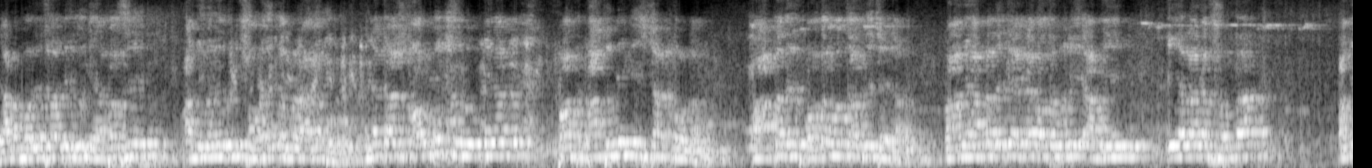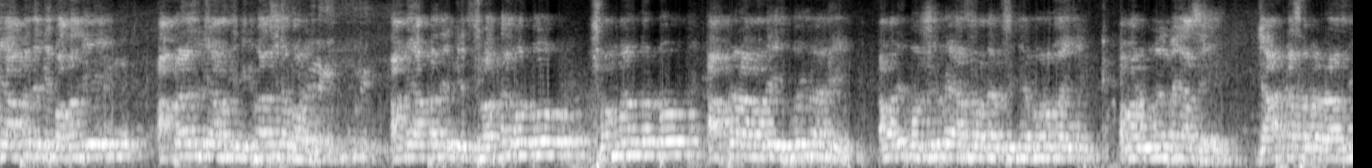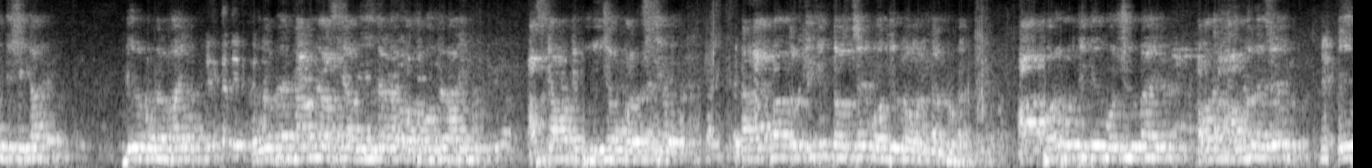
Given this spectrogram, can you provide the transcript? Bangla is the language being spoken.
যারা বলেছে হয়তো একটু গ্যাপ আছে, আমি মনে করি সবাইকে আমরা আগাবো। এটা জাস্ট অল্প কিছু লোক প্রাথমিক স্টার্ট করলাম। আপনাদের মতামত জানতে চাইলাম। আমি আপনাদেরকে একটা কথা বলি, আমি এই এলাকার সন্তান। আমি আপনাদেরকে কথা দিই, আপনারা যদি আমাকে নির্বাচিত করেন, আমি আপনাদেরকে শ্রদ্ধা করব, সম্মান করব, আপনারা আমাদের এই পরিবারকে আমাদের মসজিদ ভাই আছে, আমাদের সিনিয়র বড় ভাই, আমার রুমেল ভাই আছে, যার কাছে আমার রাজনীতি শিখায়। ভাই ভাইয়ের কারণে আজকে আমি কথা বলতে পারি। আজকে আমাকে মানুষ ছিল এটার একমাত্র হচ্ছে আর পরবর্তীতে মশিউর ভাই আমাদের হাল এই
